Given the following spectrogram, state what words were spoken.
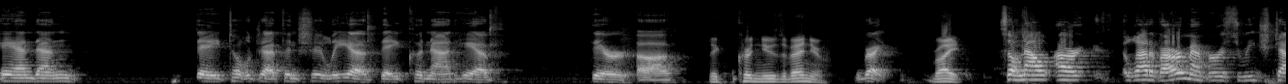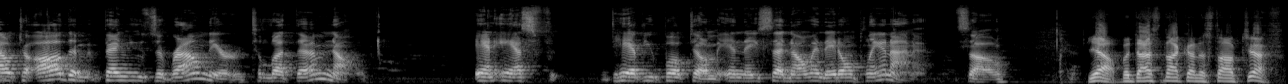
and then they told Jeff and Shaleia they could not have their. Uh, they couldn't use the venue. Right. Right. So now our a lot of our members reached out to all the venues around there to let them know and ask have you booked them? And they said no, and they don't plan on it. So, yeah, but that's not going to stop Jeff.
